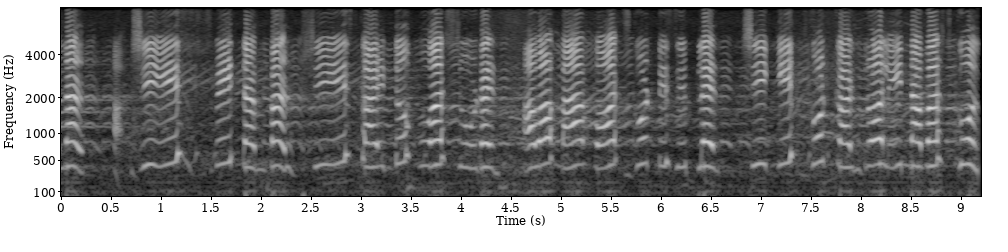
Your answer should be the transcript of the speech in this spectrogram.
Manner. Uh, she is sweet temper. She is kind to poor student. Our mom wants good discipline. She keeps good control in our school.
